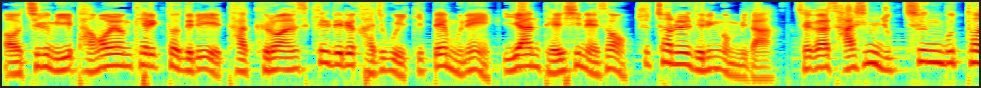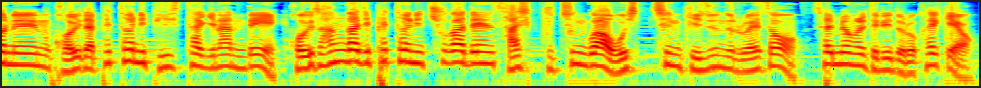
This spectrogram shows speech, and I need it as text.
어, 지금 이 방어형 캐릭터들이 다 그러한 스킬들을 가지고 있기 때문에 이 안 대신해서 추천을 드린 겁니다. 제가 46층부터는 거의 다 패턴이 비슷하긴 한데 거기서 한 가지 패턴이 추가된 49층과 50층 기준으로 해서 설명을 드리도록 할게요.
